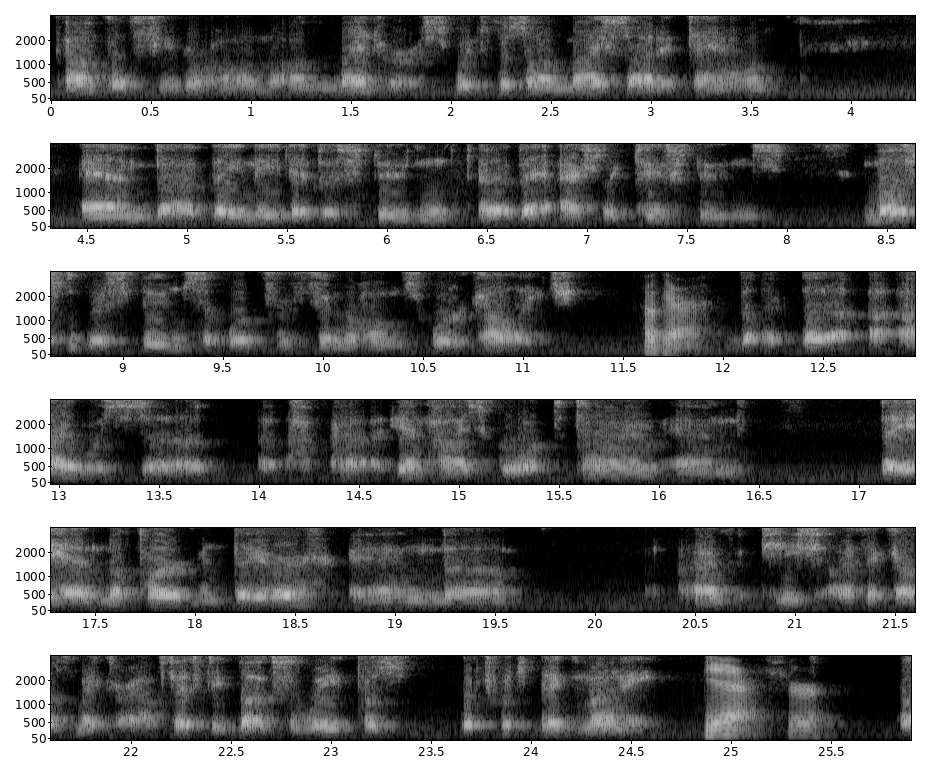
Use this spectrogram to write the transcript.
Conkle's Funeral Home on Lyndhurst, which was on my side of town. And uh, they needed a student, uh, they, actually two students. Most of the students that worked for funeral homes were college. Okay. But uh, I was uh, uh, in high school at the time, and they had an apartment there. And uh, I, geez, I think I was making around 50 bucks a week, was, which was big money Yeah. Sure. a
